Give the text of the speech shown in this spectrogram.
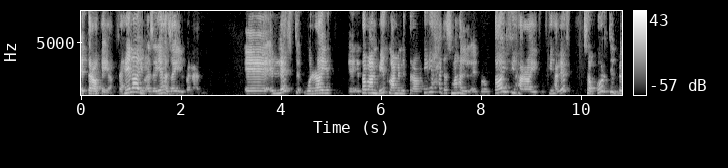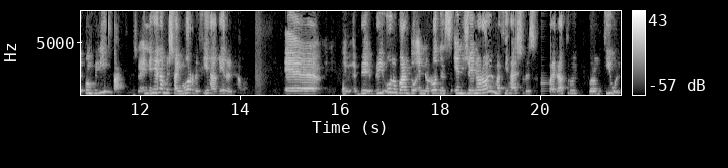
ال trachea فهنا يبقى زيها زي البني آدم. آه، ال left وال right آه، طبعا بيطلع من ال trachea حاجة اسمها ال- bronchi فيها right وفيها left. supported ب complete cartilage لأن هنا مش هيمر فيها غير الهواء آه، بي- بيقولوا برضو إن ال rodents in general ما فيهاش respiratory bronchiole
